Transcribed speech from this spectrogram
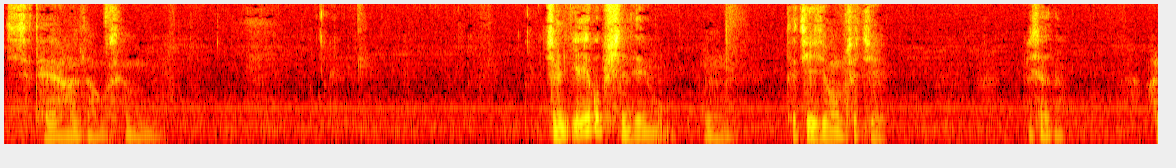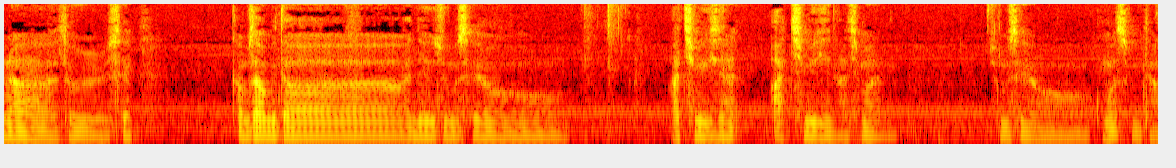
진짜 대단하다, 우선. 지금 7시인데요. 음. 됐지, 이제 멈췄지? 비싸다. 하나, 둘, 셋. 감사합니다. 안녕히 주무세요. 아침이긴, 하- 아침이긴 하지만, 주무세요. 고맙습니다.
